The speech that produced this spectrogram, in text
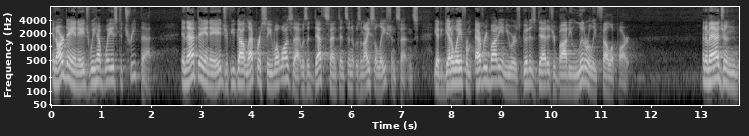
in our day and age, we have ways to treat that. In that day and age, if you got leprosy, what was that? It was a death sentence and it was an isolation sentence. You had to get away from everybody and you were as good as dead as your body literally fell apart. And imagine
